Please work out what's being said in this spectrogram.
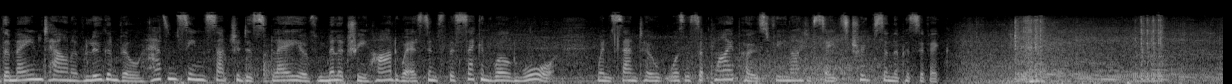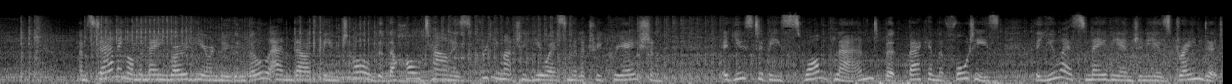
the main town of Luganville hasn't seen such a display of military hardware since the Second World War when Santo was a supply post for United States troops in the Pacific. I'm standing on the main road here in Luganville, and I've been told that the whole town is pretty much a US military creation. It used to be swampland, but back in the 40s, the US Navy engineers drained it,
